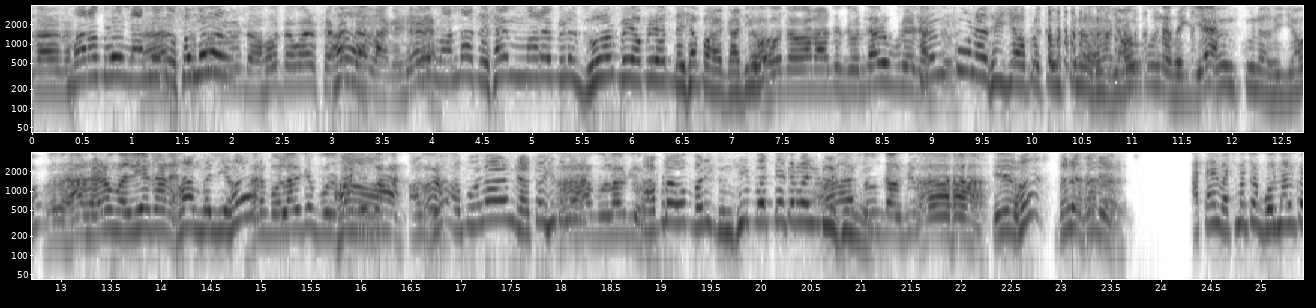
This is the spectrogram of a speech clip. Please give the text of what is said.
ના- મારા બેડો લાલનો દસો મળે દહો તમારે સકંદર લાગે છે. લાલના દશા મારા બેડો જોર ભાઈ આપણે આ દશા પાસે કાઢી હો. તમારે આ તો જોરદાર ઉપરે. કંકુ ના થઈ ગયા આપણે કંકુ ના થઈ ગયા. કંકુ ના થઈ ગયા. કંકુ ના થઈ ગયા હો. હેડો મળીએ તારે. હા મળીએ હો. અને બોલાવજો ભૂલતા નહીં બોલાવો રહેતો છે હા બોલાવજો. આપણે બડી ધૂમથી બર્થડે કરવાની હા, ડોશીની. ધૂમધામથી. હા, હા, હા. એ હો ભલે. ભલે આ તમે વચમાં તો ગોલમાલ કરો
